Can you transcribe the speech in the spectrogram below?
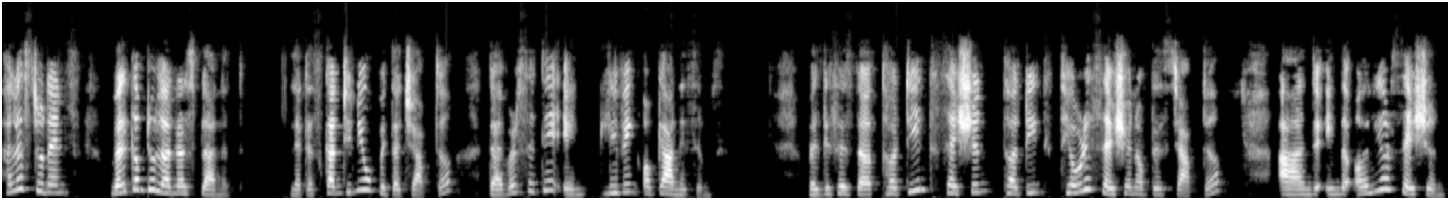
Hello students, welcome to Learner's Planet. Let us continue with the chapter Diversity in Living Organisms. Well, this is the 13th session, 13th theory session of this chapter and in the earlier session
